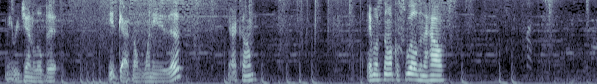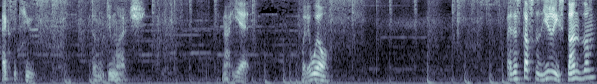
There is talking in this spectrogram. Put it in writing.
Let me regen a little bit. These guys don't want any of this. Here I come. They must know Uncle Swill's in the house. Execute. Doesn't do much. Not yet. But it will. Like, this stuff usually stuns them,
